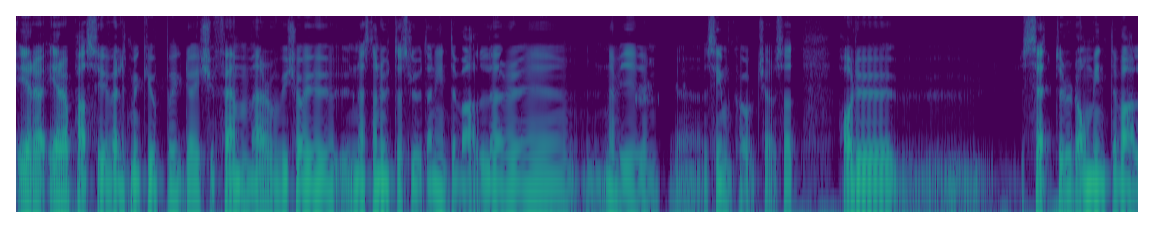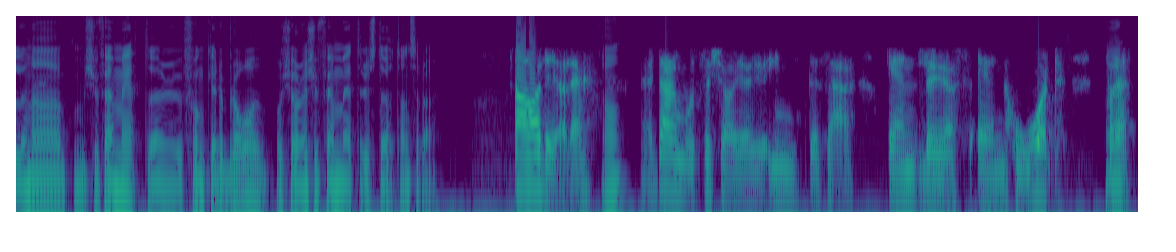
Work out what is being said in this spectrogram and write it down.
era, era pass är ju väldigt mycket uppbyggda i 25 och vi kör ju nästan uteslutande intervaller eh, när vi eh, simcoachar. Så att har du Sätter du de intervallerna 25 meter, funkar det bra att köra 25 meter i stöten sådär? Ja det gör det. Ja. Däremot så kör jag ju inte så här en lös, en hård. För Nej. att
